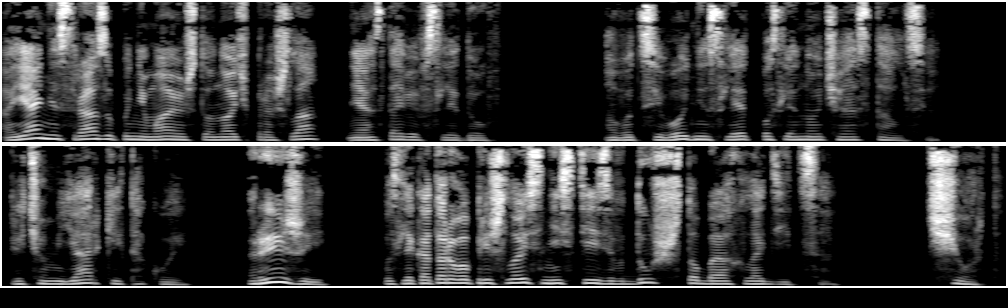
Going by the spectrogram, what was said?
а я не сразу понимаю, что ночь прошла, не оставив следов. А вот сегодня след после ночи остался. Причем яркий такой, рыжий, после которого пришлось нестись в душ, чтобы охладиться. Черт!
